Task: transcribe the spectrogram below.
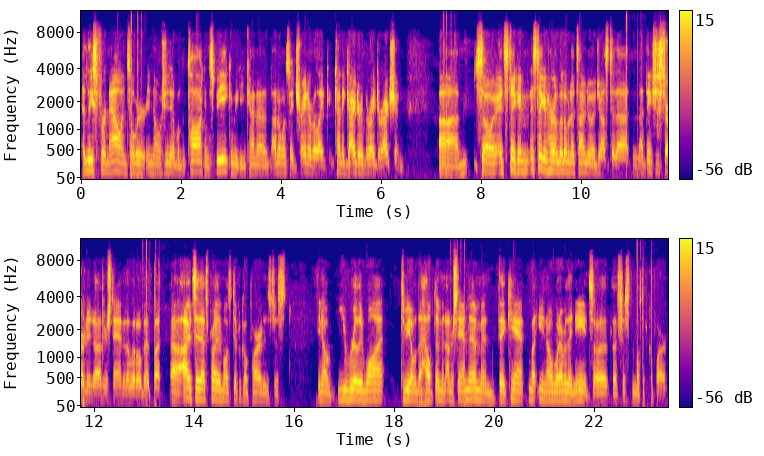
At least for now until we're you know she's able to talk and speak and we can kind of i don't want to say train her but like kind of guide her in the right direction. Um, so it's taken it's taken her a little bit of time to adjust to that and i think she's starting to understand it a little bit but uh, i would say that's probably the most difficult part is just you know you really want to be able to help them and understand them and they can't let you know whatever they need so that's just the most difficult part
